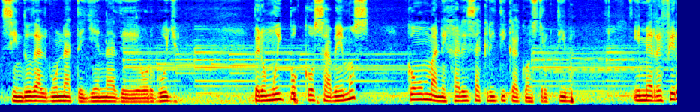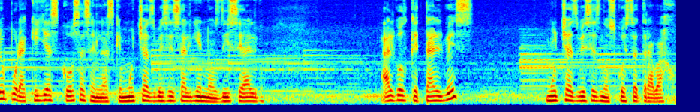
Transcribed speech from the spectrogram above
sin duda alguna te llena de orgullo. Pero muy poco sabemos cómo manejar esa crítica constructiva. Y me refiero por aquellas cosas en las que muchas veces alguien nos dice algo. Algo que tal vez muchas veces nos cuesta trabajo.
